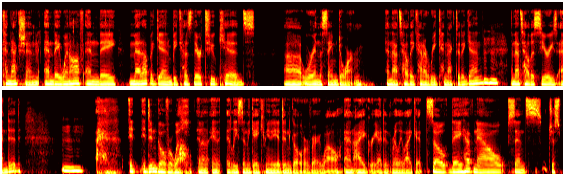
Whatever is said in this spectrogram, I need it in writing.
connection and they went off and they met up again because their two kids uh, were in the same dorm. And that's how they kind of reconnected again, mm-hmm. and that's how the series ended. Mm-hmm. It it didn't go over well, in, a, in at least in the gay community. It didn't go over very well, and I agree. I didn't really like it. So they have now since just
